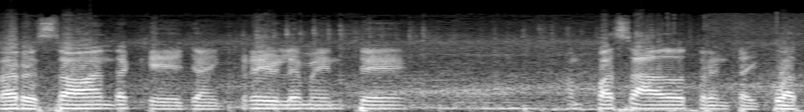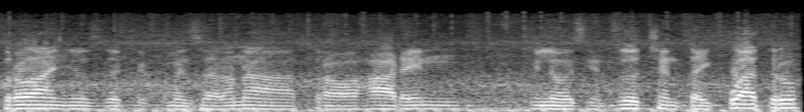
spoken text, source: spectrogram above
Claro, esta banda que ya increíblemente han pasado 34 años de que comenzaron a trabajar en 1984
